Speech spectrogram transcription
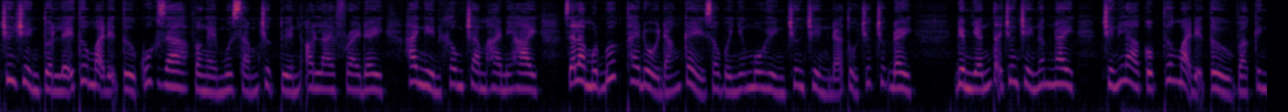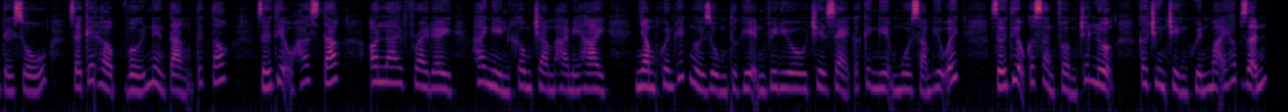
Chương trình tuần lễ thương mại điện tử quốc gia và ngày mua sắm trực tuyến Online Friday 2022 sẽ là một bước thay đổi đáng kể so với những mô hình chương trình đã tổ chức trước đây. Điểm nhấn tại chương trình năm nay chính là Cục Thương mại điện tử và Kinh tế số sẽ kết hợp với nền tảng TikTok giới thiệu hashtag Online Friday 2022 nhằm khuyến khích người dùng thực hiện video chia sẻ các kinh nghiệm mua sắm hữu ích, giới thiệu các sản phẩm chất lượng, các chương trình khuyến mãi hấp dẫn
